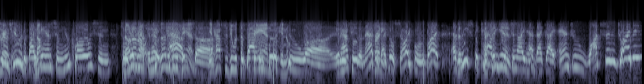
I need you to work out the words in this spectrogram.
sure do to buy No- Dan some new clothes and so no, no, no. It has nothing to do with Dan. Uh, it has to do with the fans in to uh, It has- to the matches. Freddie, I feel sorry for him, but at the- least the the cabin thing trip is- tonight had that guy Andrew Watson driving.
